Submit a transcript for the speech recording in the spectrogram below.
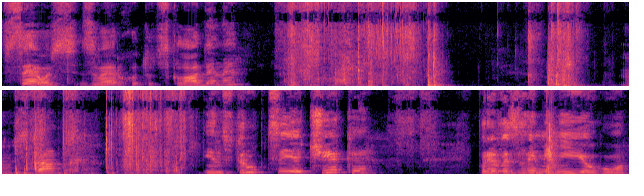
все ось зверху тут складене. Ось так. Інструкція, чеки. Привезли мені його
